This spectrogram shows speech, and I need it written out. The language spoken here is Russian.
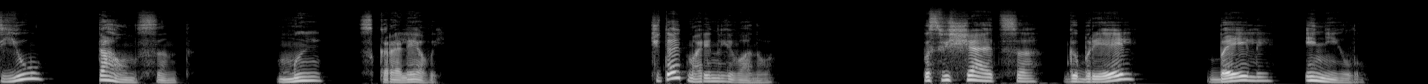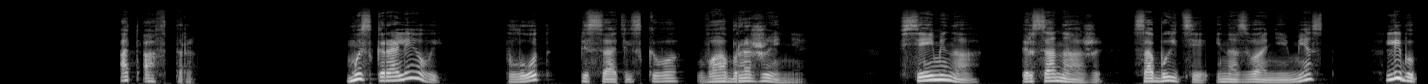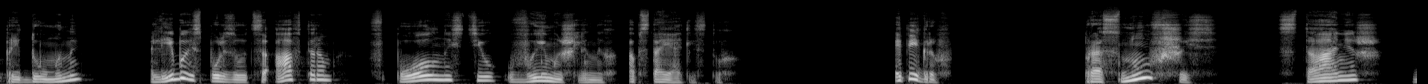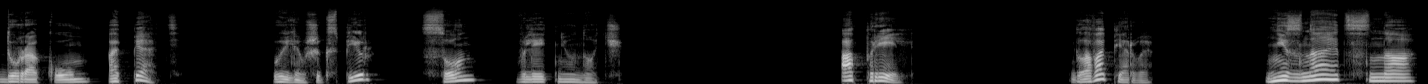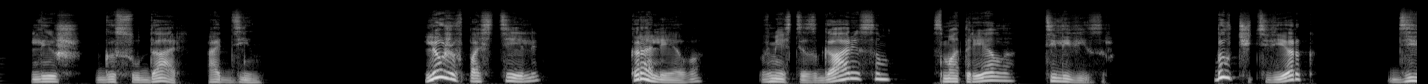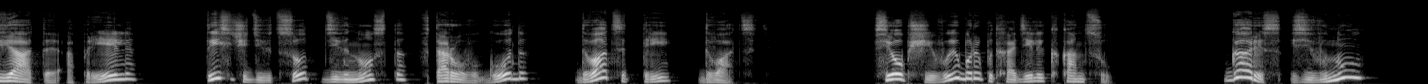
Сью Таунсенд. Мы с королевой. Читает Марина Ливанова. Посвящается Габриэль, Бейли и Нилу. От автора. Мы с королевой плод писательского воображения. Все имена, персонажи, события и названия мест либо придуманы, либо используются автором в полностью вымышленных обстоятельствах. Эпиграф. Проснувшись, станешь дураком опять. Уильям Шекспир. Сон в летнюю ночь. Апрель. Глава первая. Не знает сна лишь государь один. Лежа в постели, королева вместе с Гаррисом смотрела телевизор. Был четверг, 9 апреля 1992 года, 23:20. Всеобщие выборы подходили к концу. Гаррис зевнул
